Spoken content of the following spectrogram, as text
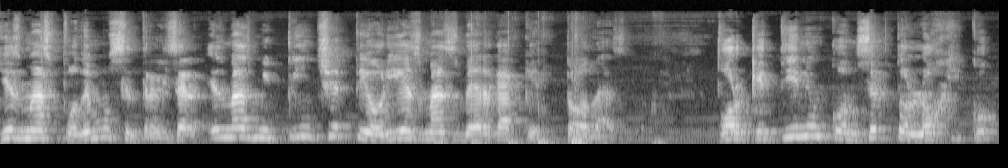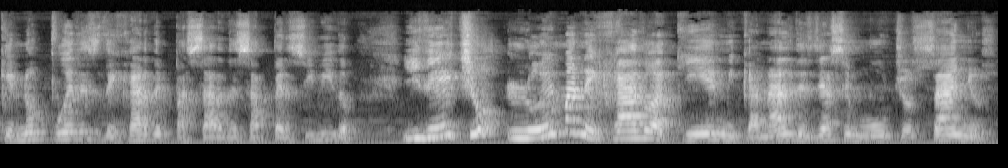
Y es más, podemos centralizar. Es más, mi pinche teoría es más verga que todas. Porque tiene un concepto lógico que no puedes dejar de pasar desapercibido. Y de hecho, lo he manejado aquí en mi canal desde hace muchos años.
